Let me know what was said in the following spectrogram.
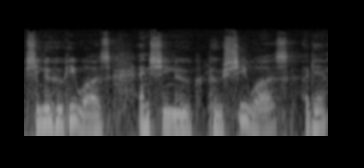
She knew who he was, and she knew who she was again.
